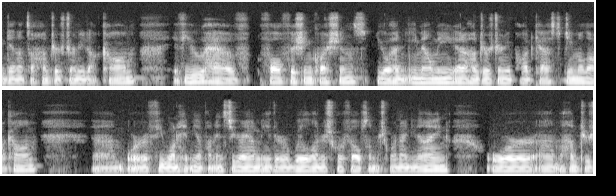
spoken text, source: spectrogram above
Again, that's a huntersjourney.com. If you have fall fishing questions, you go ahead and email me at a huntersjourneypodcast at gmail.com. Um, or if you want to hit me up on Instagram, either will underscore Phelps underscore 99 or um, a Hunter's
